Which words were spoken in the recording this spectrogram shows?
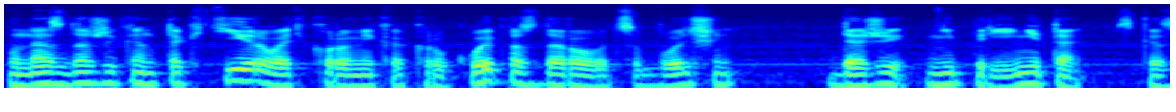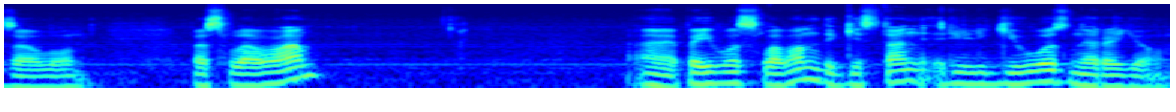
У нас даже контактировать, кроме как рукой поздороваться, больше даже не принято, сказал он. По словам э, по его словам, Дагестан религиозный район,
